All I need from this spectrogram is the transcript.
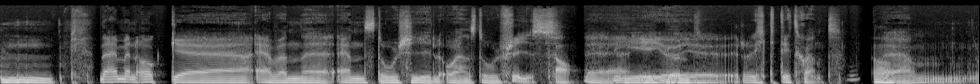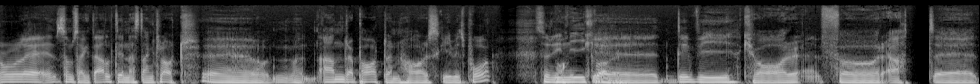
Mm. Nej, men och eh, även en stor kyl och en stor frys. Ja, eh, är är ju, guld. ju riktigt skönt. ja. Ehm, och som sagt, allt är nästan klart. Eh, andra parten har skrivit på. Så det är ni och, kvar. eh, det är vi kvar för att eh,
